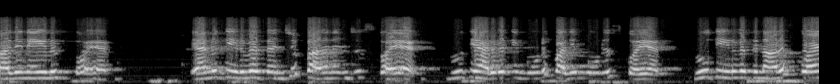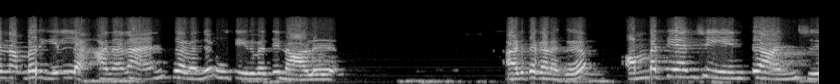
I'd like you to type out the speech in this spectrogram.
பதினேழு ஸ்கொயர் இருநூத்தி இருபத்தி அஞ்சு பதினஞ்சு ஸ்கொயர் நூத்தி அறுபத்தி மூணு பதிமூணு ஸ்கொயர் நூத்தி இருபத்தி நாலு ஸ்கொயர் நம்பர் இல்ல. அதனால ஆன்சர் வந்து நூத்தி இருபத்தி நாலு. அடுத்த கணக்கு. ஐம்பத்தி அஞ்சு இன்ட்டு அஞ்சு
